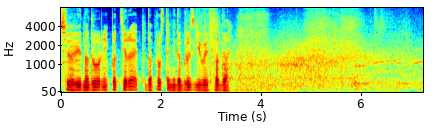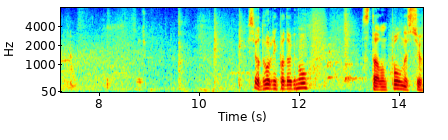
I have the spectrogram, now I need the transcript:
Все, видно, дворник подтирает, туда просто не добрызгивает вода. Все, дворник подогнул. Стал он полностью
